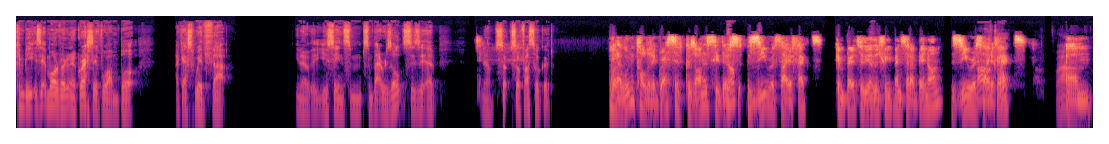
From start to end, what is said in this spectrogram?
can be. Is it more of an aggressive one? But I guess with that, you know, you're seeing some some better results. Is it a, you know, so, so far so good? Well, I wouldn't call it aggressive because honestly, there's no? zero side effects compared to the other treatments that I've been on. Zero oh, side okay. effects. Wow. Um,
